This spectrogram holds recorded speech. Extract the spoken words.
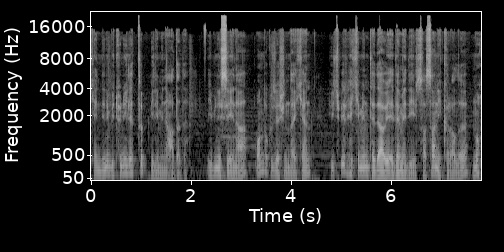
kendini bütünüyle tıp bilimine adadı. İbn Sina 19 yaşındayken hiçbir hekimin tedavi edemediği Sasani kralı Nuh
